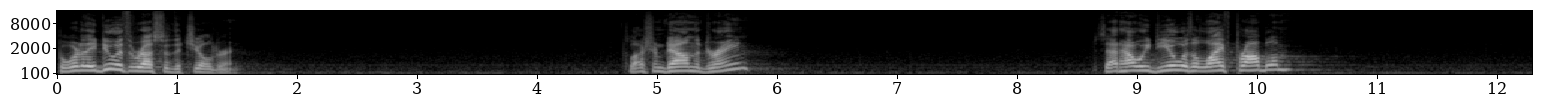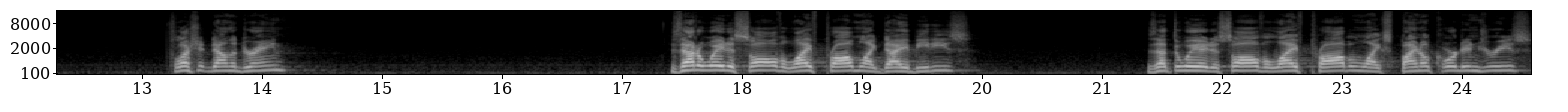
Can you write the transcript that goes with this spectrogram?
But what do they do with the rest of the children? Flush them down the drain? Is that how we deal with a life problem? Flush it down the drain? Is that a way to solve a life problem like diabetes? Is that the way to solve a life problem like spinal cord injuries?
